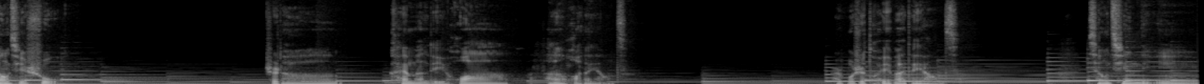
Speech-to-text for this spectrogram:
想起树，是它开满梨花、繁华的样子，而不是颓败的样子。想起你，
